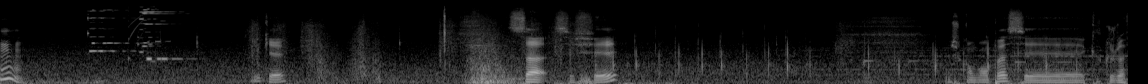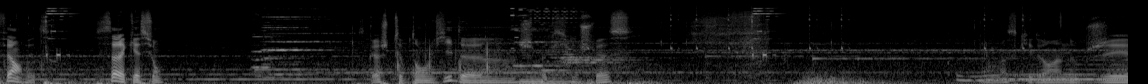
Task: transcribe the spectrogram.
Hmm. Ok. Ça, c'est fait. Je comprends pas, c'est... Qu'est-ce que je dois faire en fait? C'est ça la question. Là, je tape dans le vide, euh, je sais pas qu'est-ce que je fasse. Est-ce qu'il doit un objet...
